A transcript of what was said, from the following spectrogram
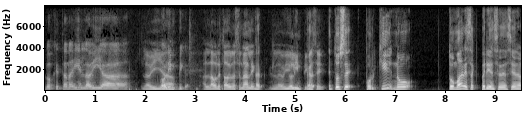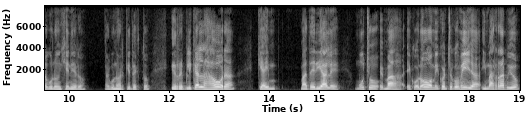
los que están ahí en la villa La Villa Olímpica. Al lado del Estadio Nacional, en, Claro. en la Villa Olímpica, Claro. sí. Entonces, ¿por qué no tomar esa experiencia, decían algunos ingenieros, algunos arquitectos, y replicarlas ahora que hay materiales mucho más económicos, entre comillas, y más rápido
